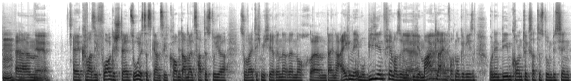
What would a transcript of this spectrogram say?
mhm. ähm, ja, ja quasi vorgestellt. So ist das Ganze gekommen. Damals hattest du ja, soweit ich mich erinnere, noch ähm, deine eigene Immobilienfirma, also Immobilienmakler ja, ja, ja, einfach nur gewesen. Und in dem Kontext hattest du ein bisschen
